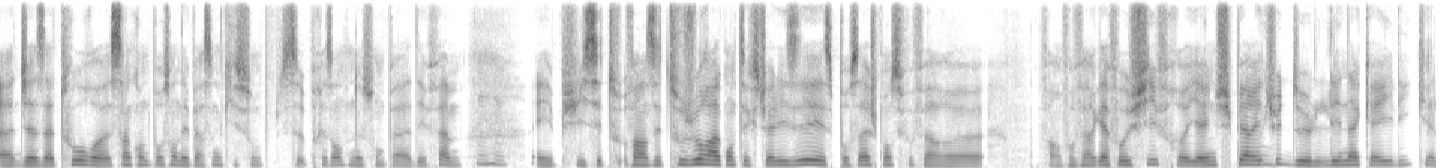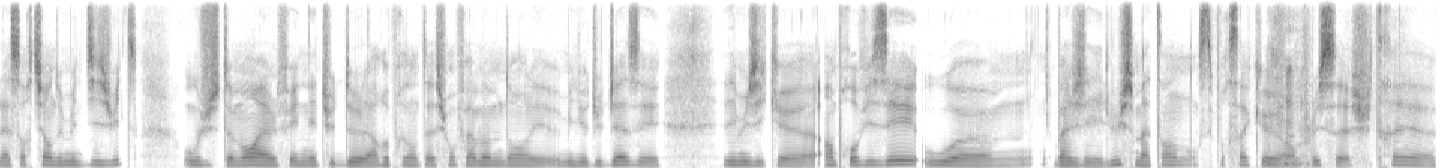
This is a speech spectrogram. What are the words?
à Jazz à Tours, 50% des personnes qui sont, se présentent ne sont pas des femmes. Mhm. Et puis c'est toujours à contextualiser, et c'est pour ça je pense qu'il faut faire... Enfin, faut faire gaffe aux chiffres. Il y a une super étude de Lena Kaili qu'elle a sortie en 2018, où justement elle fait une étude de la représentation femmes-hommes dans les milieux du jazz et, des musiques euh, improvisées où euh, bah, j'ai lu ce matin, donc c'est pour ça que en plus je suis très, euh,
